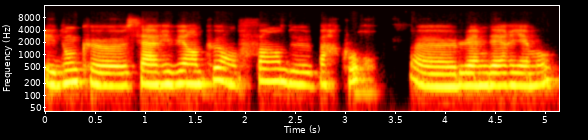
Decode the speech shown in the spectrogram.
Et donc, c'est arrivé un peu en fin de parcours, le MDR-IMO.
